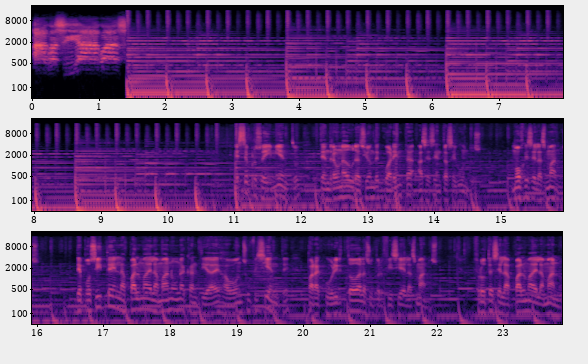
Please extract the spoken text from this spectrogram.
Aguas y aguas. Este procedimiento tendrá una duración de 40 a 60 segundos. Mójese las manos. Deposite en la palma de la mano una cantidad de jabón suficiente para cubrir toda la superficie de las manos. Frótese la palma de la mano.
